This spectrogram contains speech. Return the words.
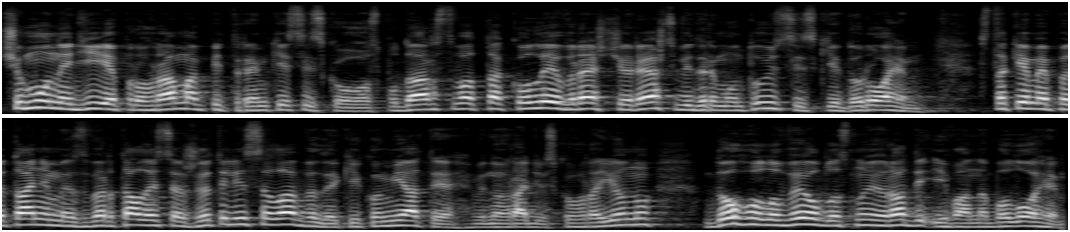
Чому не діє програма підтримки сільського господарства? Та коли, врешті-решт, відремонтують сільські дороги? З такими питаннями зверталися жителі села Великі Ком'яти Виноградівського району до голови обласної ради Івана Бологи.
